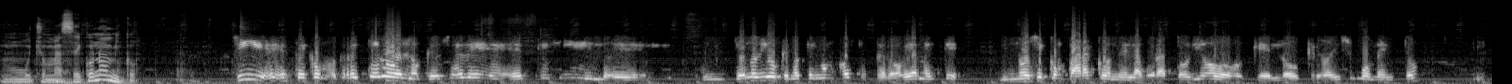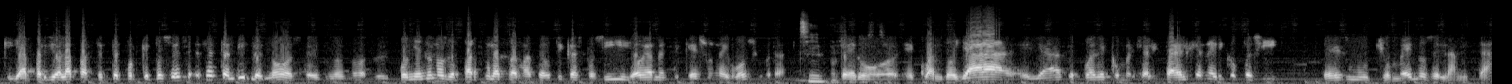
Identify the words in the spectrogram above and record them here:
mucho más económico. Sí, este, como reitero, lo que sucede es que sí, eh, yo no digo que no tenga un costo, pero obviamente no se compara con el laboratorio que lo creó en su momento y que ya perdió la patente, porque pues es, entendible, ¿no? Este, Poniéndonos de parte de las farmacéuticas, pues sí, obviamente que es un negocio, ¿verdad? Sí, Pero eh, cuando ya, ya se puede comercializar el genérico, pues sí, es mucho menos de la mitad.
